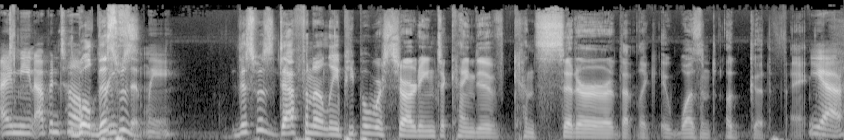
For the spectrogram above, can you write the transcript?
I mean, up until Well, this was- recently. This was definitely people were starting to kind of consider that like it wasn't a good thing. Yeah.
